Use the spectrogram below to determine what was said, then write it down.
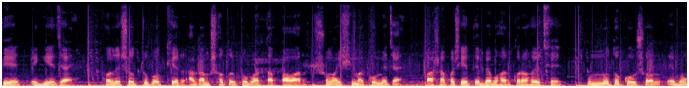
দিয়ে এগিয়ে যায়। ফলে শত্রুপক্ষের আগাম সতর্কবার্তা পাওয়ার সময়সীমা কমে যায়। পাশাপাশি এতে ব্যবহার করা হয়েছে উন্নত কৌশল এবং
